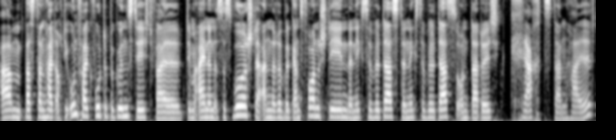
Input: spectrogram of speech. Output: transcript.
Ähm, was dann halt auch die Unfallquote begünstigt, weil dem einen ist es wurscht, der andere will ganz vorne stehen, der nächste will das, der nächste will das und dadurch kracht's dann halt.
